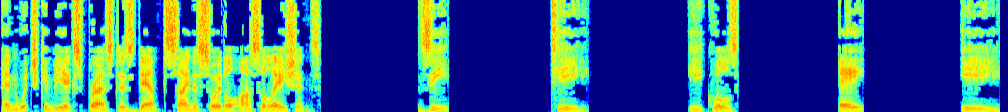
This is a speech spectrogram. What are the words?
and which can be expressed as damped sinusoidal oscillations. Z t equals a e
